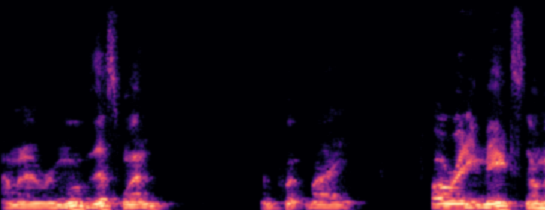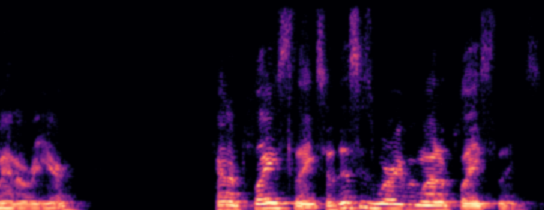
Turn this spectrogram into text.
I'm gonna remove this one and put my already made snowman over here. Kind of place things. So this is where we wanna place things.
